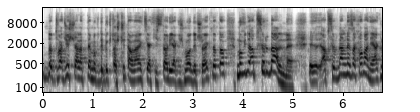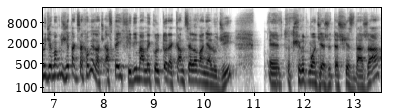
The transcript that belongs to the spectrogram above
no, 20 lat temu, gdyby ktoś czytał na lekcjach historii jakiś młody człowiek, no to mówi no absurdalne. Y, Absurdalne zachowania. Jak ludzie mogli się tak zachowywać? A w tej chwili mamy kulturę kancelowania ludzi. To wśród młodzieży też się zdarza.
